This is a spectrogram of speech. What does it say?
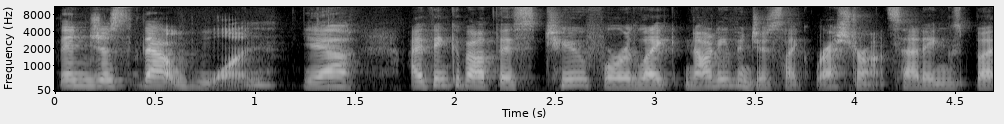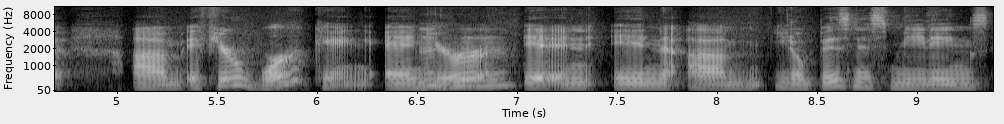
than just that one. Yeah, I think about this too for like not even just like restaurant settings, but um, if you're working and you're in in um, you know business meetings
